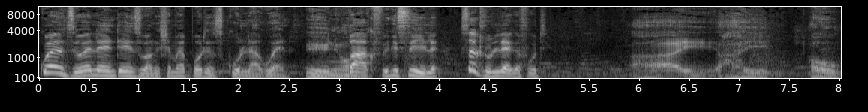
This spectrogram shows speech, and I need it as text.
Kwenziwe lento enziwa ngisho ema boarding school la kuwena. Yini? Bakufikisile, sekudluleke futhi. Hayi, hayi. Oh.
